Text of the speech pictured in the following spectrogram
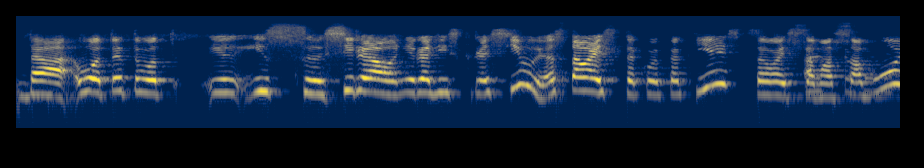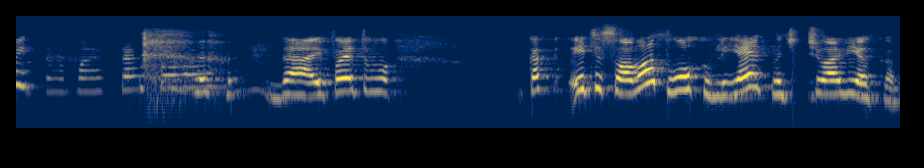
Да, вот это вот из сериала «Не родись красивой», оставайся такой, как есть, оставайся сама собой. Да, и поэтому как эти слова плохо влияют на человека.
